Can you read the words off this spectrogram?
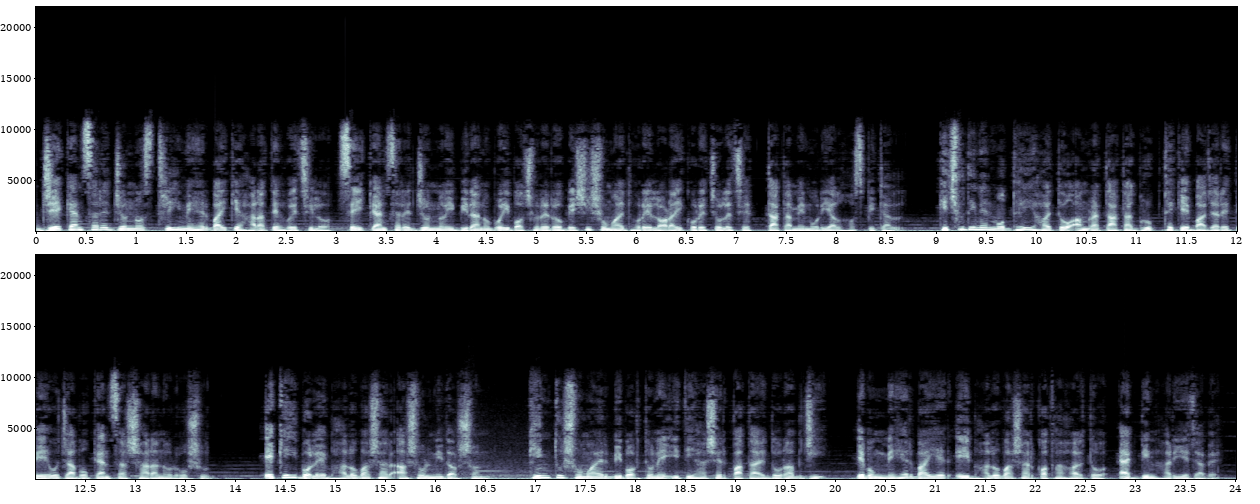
যে ক্যান্সারের জন্য স্ত্রী মেহেরবাইকে হারাতে হয়েছিল, সেই ক্যান্সারের জন্যই বিরানব্বই বছরেরও বেশি সময় ধরে লড়াই করে চলেছে টাটা মেমোরিয়াল হসপিটাল। কিছুদিনের মধ্যেই হয়তো আমরা টাটা গ্রুপ থেকে বাজারে পেয়েও যাব ক্যান্সার সারানোর ওষুধ। একেই বলে ভালোবাসার আসল নিদর্শন। কিন্তু সময়ের বিবর্তনে ইতিহাসের পাতায় দোরাবজি এবং মেহেরবাইয়ের এই ভালোবাসার কথা হয়তো একদিন হারিয়ে যাবে।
